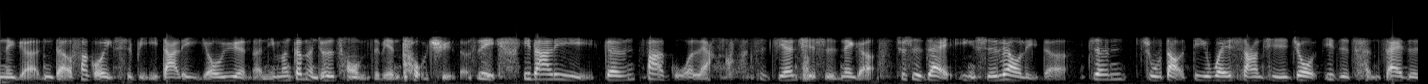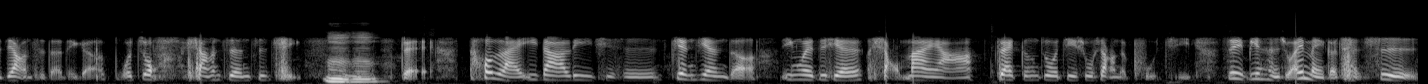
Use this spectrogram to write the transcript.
那个你的法国饮食比意大利优越呢？”你们根本就是从我们这边偷去的，所以意大利跟法国两国之间，其实那个就是在饮食料理的争主导地位上，其实就一直存在着这样子的那个伯仲相争之情。嗯嗯，对。后来意大利其实渐渐的，因为这些小麦啊，在耕作技术上的普及，所以变成说，哎，每个城市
